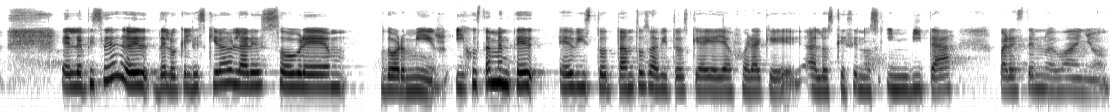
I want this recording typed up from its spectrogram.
el episodio de, de lo que les quiero hablar es sobre dormir. Y justamente he visto tantos hábitos que hay allá afuera que, a los que se nos invita para este nuevo año.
